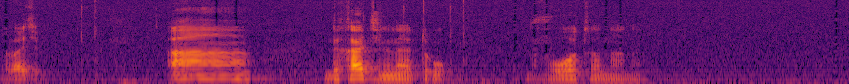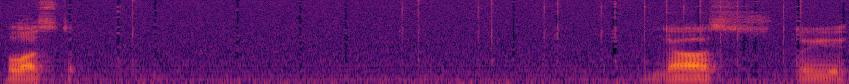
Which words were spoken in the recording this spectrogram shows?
Давайте. А, -а, -а дыхательная труб. Вот она. Ласта. Лясты.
